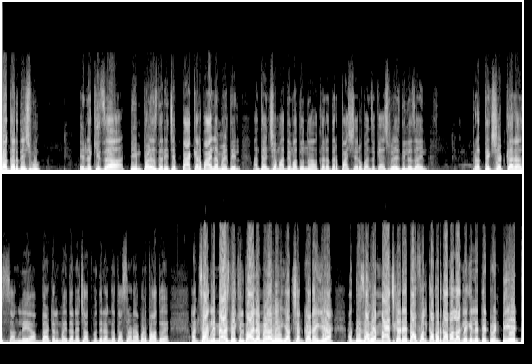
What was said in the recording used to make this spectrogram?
प्रभाकर देशमुख. हे नक्कीच टीम पळसदरीचे पॅकर पाहायला मिळतील. आणि त्यांच्या माध्यमातून खरं तर पाचशे रुपयांचं कॅश प्राईज दिलं जाईल. प्रत्येक षटकारास चांगले बॅटल मैदानाच्या आतमध्ये रंगत असताना आपण पाहतोय. आणि चांगली मॅच देखील पाहायला मिळाली यात शंका नाहीये. अगदी जाऊया मॅच कडे. दहा फलकावर धाबा लागले गेले ते ट्वेंटी एट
